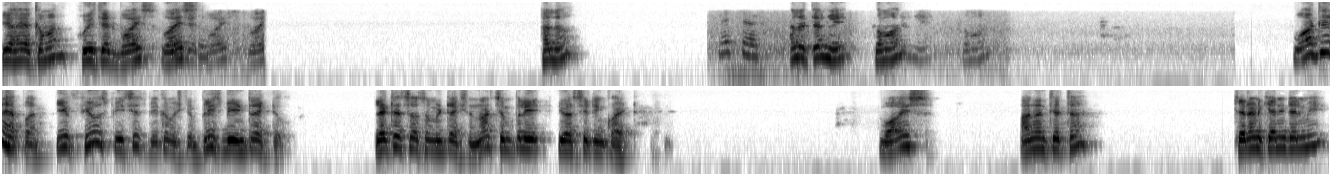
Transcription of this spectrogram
Yeah, yeah, come on. Who is that voice? Voice? Hello? Yes, sir. Hello, tell me. Come on. Come on. What will happen if few species become extinct? Please be interactive. Let us have some interaction, not simply you are sitting quiet. Voice? Anand Tirtha? Charan, can you tell me?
